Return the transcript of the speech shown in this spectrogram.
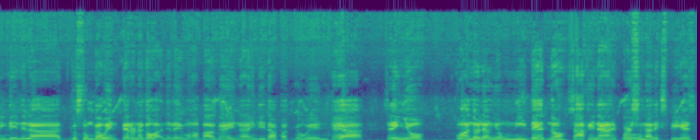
hindi nila gustong gawin pero nagawa nila yung mga bagay na hindi dapat gawin. Kaya sa inyo, kung ano lang yung needed no, sa akin ha, personal experience,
